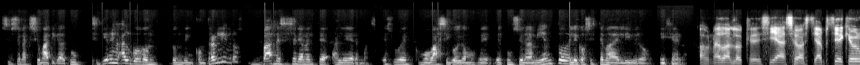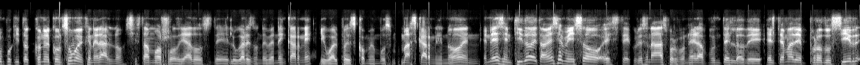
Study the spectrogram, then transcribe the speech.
situación axiomática. Tú, si tienes algo donde, donde encontrar libros, vas necesariamente a leer más. Eso es como básico, digamos, de, del funcionamiento del ecosistema del libro en general. Aunado a lo que decía Sebastián, pues tiene que ver un poquito con el consumo en general, ¿no? Si estamos rodeados de lugares donde venden carne, igual pues comemos más carne, ¿no? En, en ese sentido, también se me hizo este, curioso nada más por poner apunte lo de el tema de producir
